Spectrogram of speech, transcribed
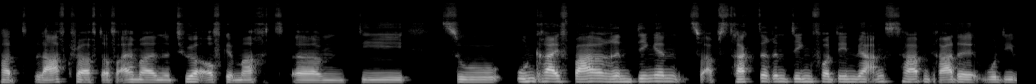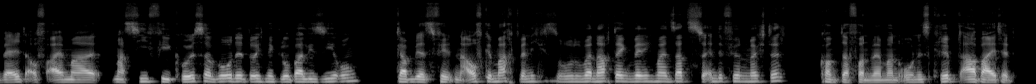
hat Lovecraft auf einmal eine Tür aufgemacht, ähm, die zu ungreifbareren Dingen, zu abstrakteren Dingen, vor denen wir Angst haben, gerade wo die Welt auf einmal massiv viel größer wurde durch eine Globalisierung. Ich glaube, mir fehlt ein Aufgemacht, wenn ich so drüber nachdenke, wenn ich meinen Satz zu Ende führen möchte. Kommt davon, wenn man ohne Skript arbeitet.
